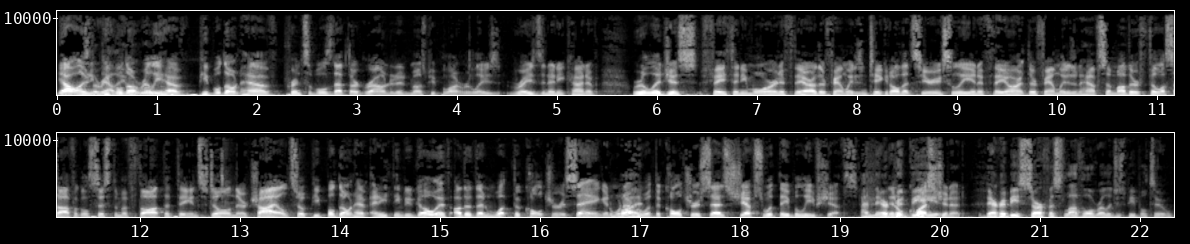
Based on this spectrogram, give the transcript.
Yeah, well, I mean, people don't really have people don't have principles that they're grounded in. Most people aren't raised raised in any kind of religious faith anymore, and if they are, their family doesn't take it all that seriously. And if they aren't, their family doesn't have some other philosophical system of thought that they instill in their child. So people don't have anything to go with other than what the culture is saying, and whatever But- what the culture says shifts, what they believe shifts, And there they could don't be question it. There could be surface level religious people too.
